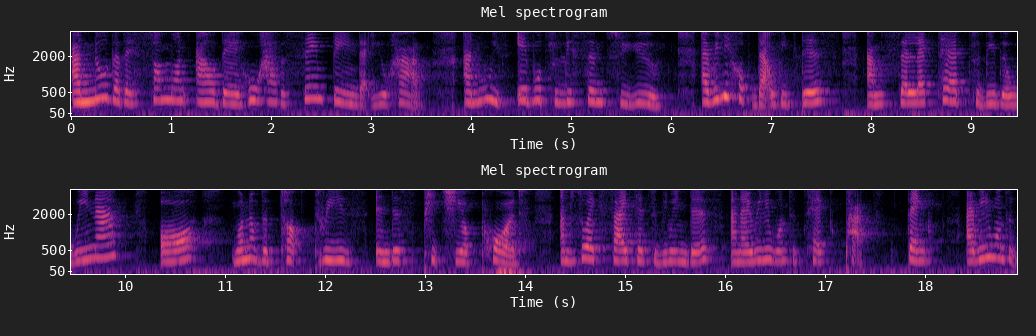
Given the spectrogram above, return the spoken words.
and know that there's someone out there who has the same thing that you have and who is able to listen to you. I really hope that with this, I'm selected to be the winner or one of the top threes in this pitch your pod. I'm so excited to be doing this and I really want to take part. Thank I really want to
